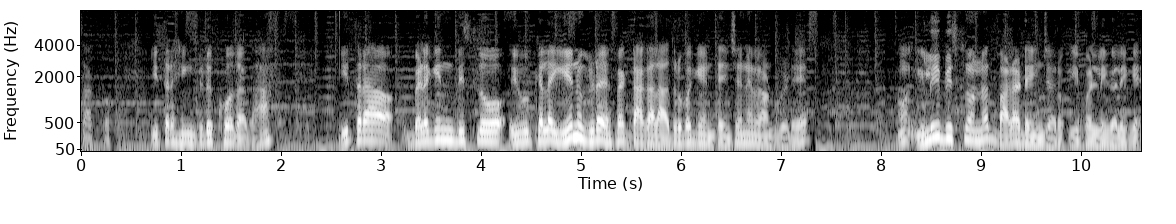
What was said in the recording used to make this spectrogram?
ಸಾಕು. ಈ ಥರ ಹಿಂಗೆ ಗಿಡಕ್ಕೆ ಹೋದಾಗ ಈ ಥರ ಬೆಳಗಿನ ಬಿಸಿಲು ಇವಕ್ಕೆಲ್ಲ ಏನು ಗಿಡ ಎಫೆಕ್ಟ್ ಆಗಲ್ಲ. ಅದ್ರ ಬಗ್ಗೆ ಏನು ಟೆನ್ಷನ್ನೇ ಮಾಡ್ಬಿಡಿ. ಇಳಿ ಬಿಸಿಲು ಅನ್ನೋದು ಭಾಳ ಡೇಂಜರು ಈ ಬಳ್ಳಿಗಳಿಗೆ.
